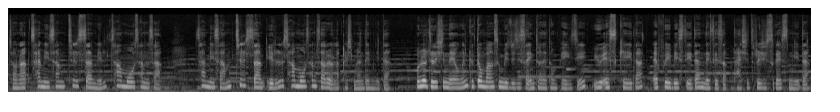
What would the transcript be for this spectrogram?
전화 323-731-3534, 323-731-3534로 연락하시면 됩니다. 오늘 들으신 내용은 극동방송 미주지사 인터넷 홈페이지 usk.febc.net에서 다시 들으실 수가 있습니다.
